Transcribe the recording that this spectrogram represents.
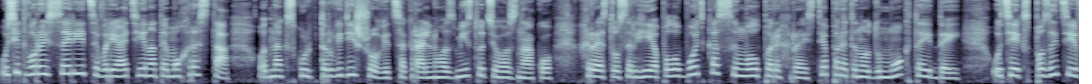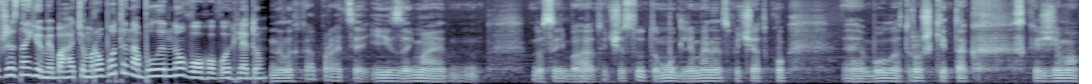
Усі твори із серії це варіації на тему хреста. Однак скульптор відійшов від сакрального змісту цього знаку. Хрест у Сергія Полуботька символ перехрестя, перетину думок та ідей. У цій експозиції вже знайомі багатьом роботи набули нового вигляду. Нелегка праця і займає досить багато часу, тому для мене спочатку е, було трошки так, скажімо,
